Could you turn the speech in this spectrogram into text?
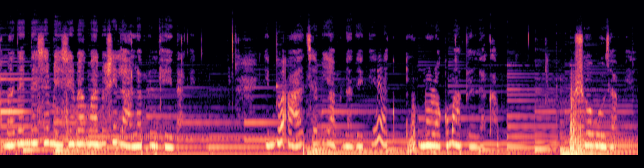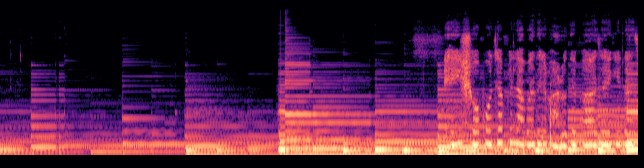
আমাদের দেশে বেশিরভাগ মানুষই লাল আপেল খেয়ে থাকে। কিন্তু আজ আমি আপনাদেরকে এক অন্যরকম আপেল দেখাবো। সবুজ আপেল। সবুজ আমাদের ভারতে পাওয়া যায় কিনা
